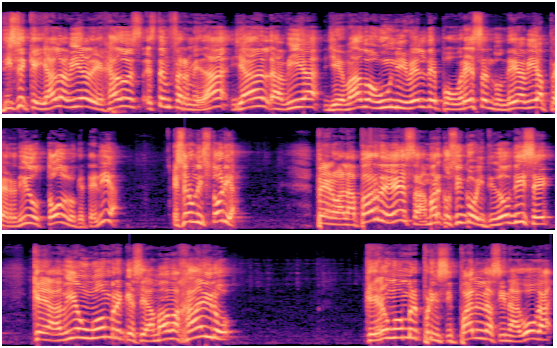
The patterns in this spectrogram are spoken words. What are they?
dice que ya la había dejado, esta enfermedad ya la había llevado a un nivel de pobreza en donde había perdido todo lo que tenía. Esa era una historia. Pero a la par de esa, Marcos 5:22 dice que había un hombre que se llamaba Jairo, que era un hombre principal en la sinagoga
